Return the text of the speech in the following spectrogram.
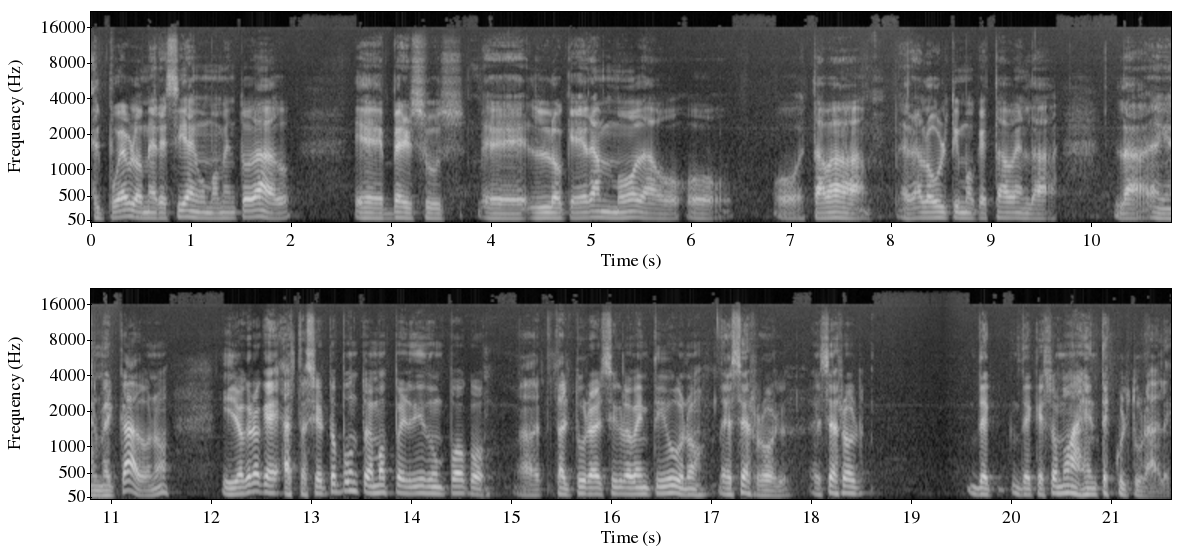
el pueblo merecía en un momento dado, eh, versus eh, lo que era moda o, o estaba, era lo último que estaba en, la, en el mercado, ¿no? Y yo creo que hasta cierto punto hemos perdido un poco, a esta altura del siglo XXI, ese rol, ese rol de, de que somos agentes culturales.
